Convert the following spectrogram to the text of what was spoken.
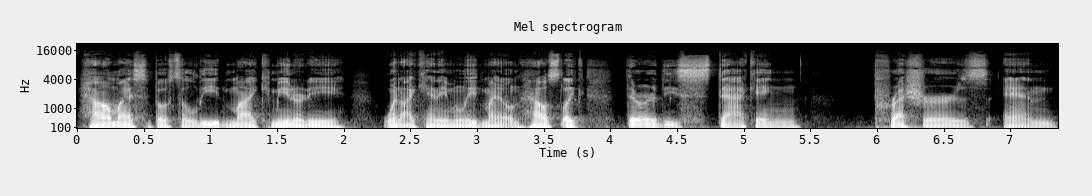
how am I supposed to lead my community when I can't even lead my own house? Like there are these stacking pressures and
